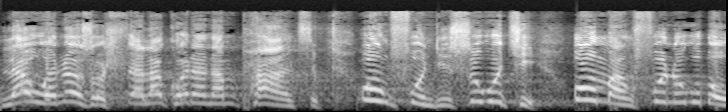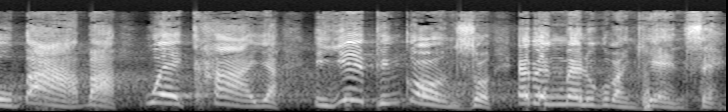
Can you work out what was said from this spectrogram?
la wena ozohlala khona namphansi ungifundise ukuthi uma ngifuna ukuba ubaba wekhaya iyiphi inkonzo ebekumele ukuba ngiyenze?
